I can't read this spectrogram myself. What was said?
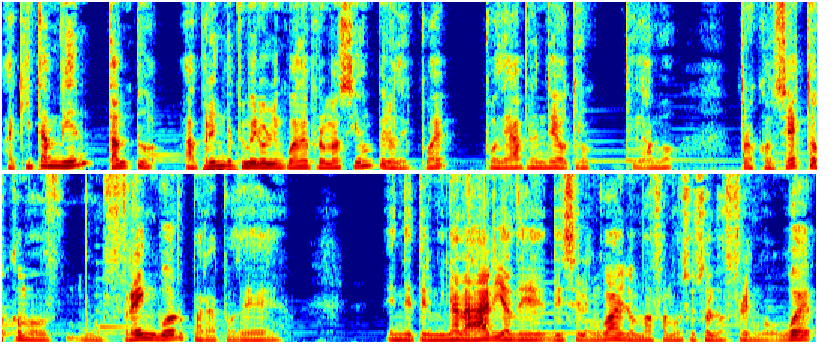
Aquí también, tanto aprende primero un lenguaje de programación, pero después puedes aprender otros, digamos, otros conceptos como un framework para poder en determinadas áreas de, ese lenguaje. Los más famosos son los frameworks web,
